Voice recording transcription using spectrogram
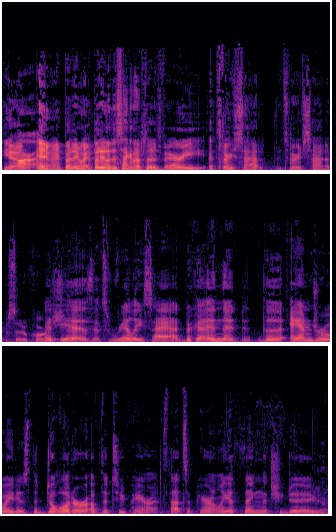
Yeah. All right. Anyway, but anyway, but anyway, the second episode is very it's very sad. It's a very sad episode, of course. It is. It's really sad because and the the android is the daughter of the two parents. That's apparently a thing that you do. Yes.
